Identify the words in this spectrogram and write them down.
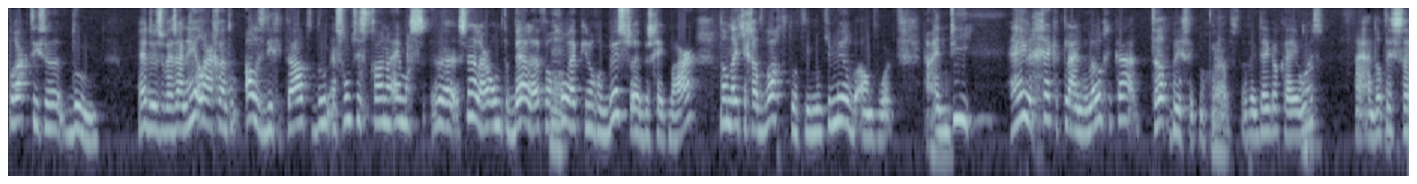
praktische doen. Hè, dus wij zijn heel erg gewend om alles digitaal te doen. En soms is het gewoon nog eenmaal eh, sneller om te bellen van... Hmm. goh, heb je nog een bus eh, beschikbaar? Dan dat je gaat wachten tot iemand je mail beantwoordt. Nou, Hmm. en die hele gekke kleine logica, dat mis ik nog wel Ja. eens. Dat ik denk, oké jongens... Nou ja, dat is... eh,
